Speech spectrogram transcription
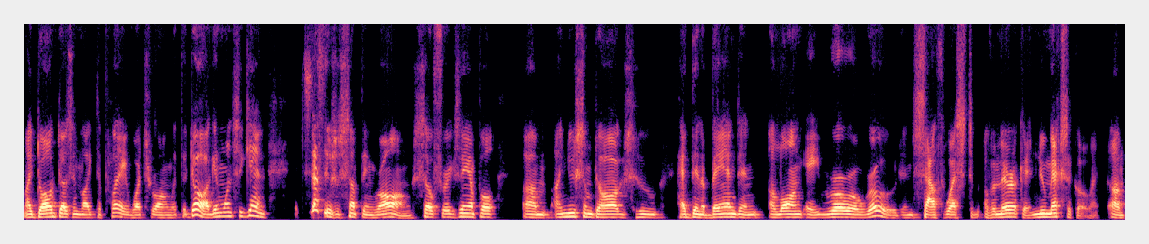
my dog doesn't like to play. What's wrong with the dog? And once again it's not there's something wrong. So, for example, um, I knew some dogs who had been abandoned along a rural road in southwest of America, in New Mexico, um,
